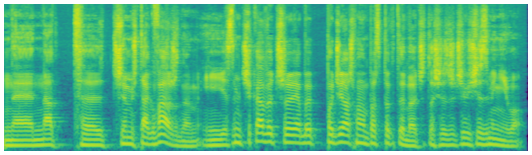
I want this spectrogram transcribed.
e, nad e, czymś tak ważnym. I jestem ciekawy, czy jakby podzielasz moją perspektywę, czy to się rzeczywiście zmieniło.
